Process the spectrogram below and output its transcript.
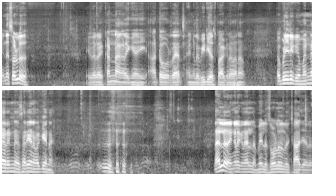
என்ன சொல்லு? இவரை கண்ணாங்களே இங்கே ஆட்டோ விடுறார் எங்களை வீடியோஸ் பார்க்குற வரோம் எப்படி இருக்கு? மன்னர் என்ன? சரியான வகை என்ன? நல்லது எங்களுக்கு நல்ல மேலே சோழரில் சார்ஜர்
